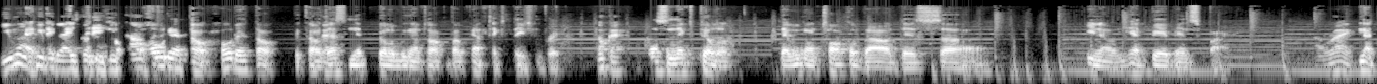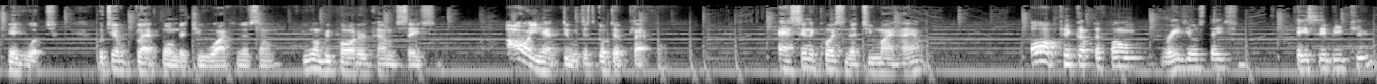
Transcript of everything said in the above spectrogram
You want people hey, that's hey, going to hold that thought. Hold that thought because okay. that's the next pillar we're going to talk about. We got to take a station break. Okay, that's the next pillar that we're going to talk about. This, uh, you know, you have to be able to inspire. All right. And I tell you what, whichever platform that you're watching this on, you want to be part of the conversation. All you have to do is just go to the platform, ask any question that you might have or pick up the phone radio station, KCBQ,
